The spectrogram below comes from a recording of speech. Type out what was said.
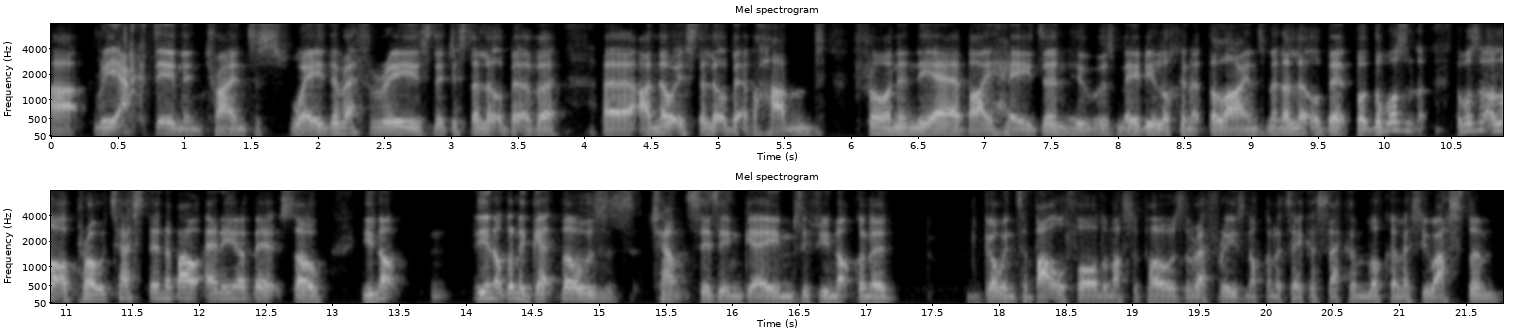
at reacting and trying to sway the referees. They're just a little bit of a. Uh, I noticed a little bit of a hand thrown in the air by Hayden, who was maybe looking at the linesman a little bit, but there wasn't there wasn't a lot of protesting about any of it. So you're not you're not going to get those chances in games if you're not going to go into battle for them, I suppose. The referee's not going to take a second look unless you ask them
